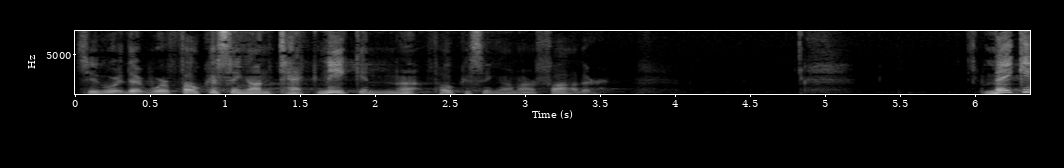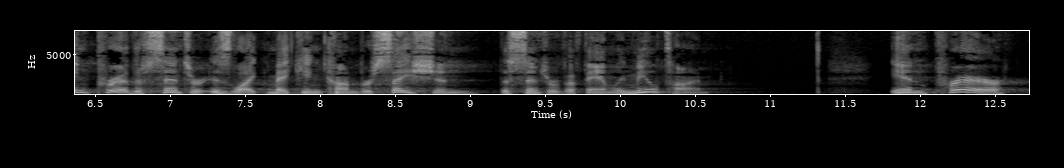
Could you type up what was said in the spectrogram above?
See, we're, we're focusing on technique and not focusing on our Father. Making prayer the center is like making conversation the center of a family mealtime. In prayer,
